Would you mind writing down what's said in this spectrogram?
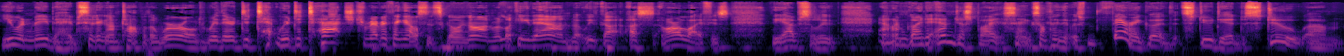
You and me, babe, sitting on top of the world. We're, deta- we're detached from everything else that's going on. We're looking down, but we've got us. Our life is the absolute. And I'm going to end just by saying something that was very good that Stu did. Stu um,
